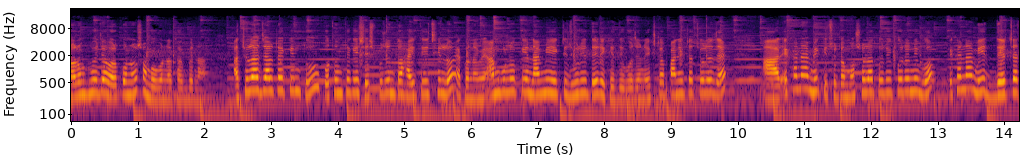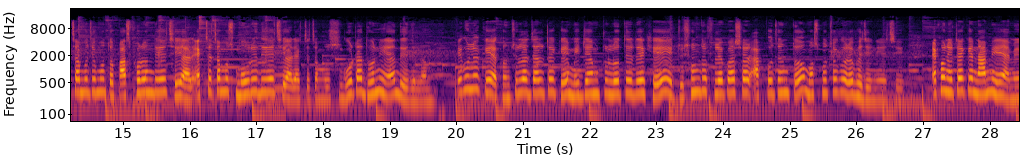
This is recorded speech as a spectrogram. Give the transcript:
নরম হয়ে যাওয়ার কোনো সম্ভাবনা থাকবে না। আর চুলার জালটা কিন্তু প্রথম থেকে শেষ পর্যন্ত হাইতেই ছিল। এখন আমি আমগুলোকে নামিয়ে একটি ঝুড়িতে রেখে দেবো যেন এক্সট্রা পানিটা চলে যায়। আর এখানে আমি কিছুটা মশলা তৈরি করে নিব। এখানে আমি দেড় চা চামচের মতো পাঁচ পাঁচফোড়ন দিয়েছি আর এক চা চামচ মৌরি দিয়েছি আর এক চা চামচ গোটা ধনিয়া দিয়ে দিলাম। এগুলোকে এখন চুলার জালটাকে মিডিয়াম টু লোতে রেখে একটু সুন্দর ফ্লেভার আসার আগ পর্যন্ত মচমচে করে ভেজে নিয়েছি। এখন এটাকে নামিয়ে আমি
